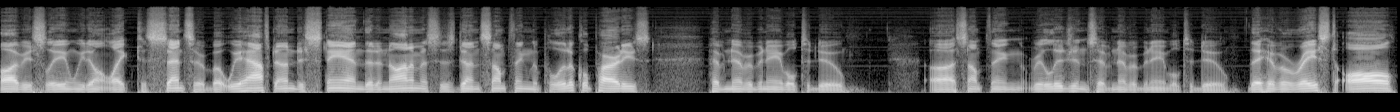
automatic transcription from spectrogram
obviously, and we don't like to censor, but we have to understand that Anonymous has done something the political parties have never been able to do. Uh, something religions have never been able to do. They have erased all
